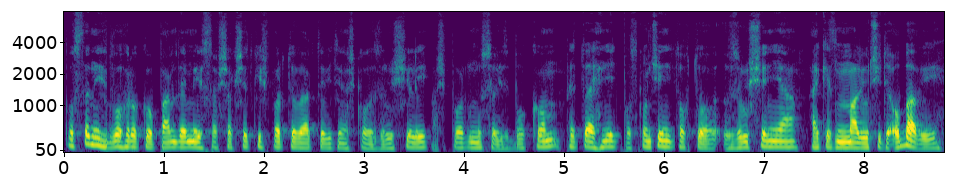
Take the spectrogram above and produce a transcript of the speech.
posledných dvoch rokov pandémie sa však všetky športové aktivity na škole zrušili a šport museli s bokom. Preto aj hneď po skončení tohto zrušenia, aj keď sme mali určité obavy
